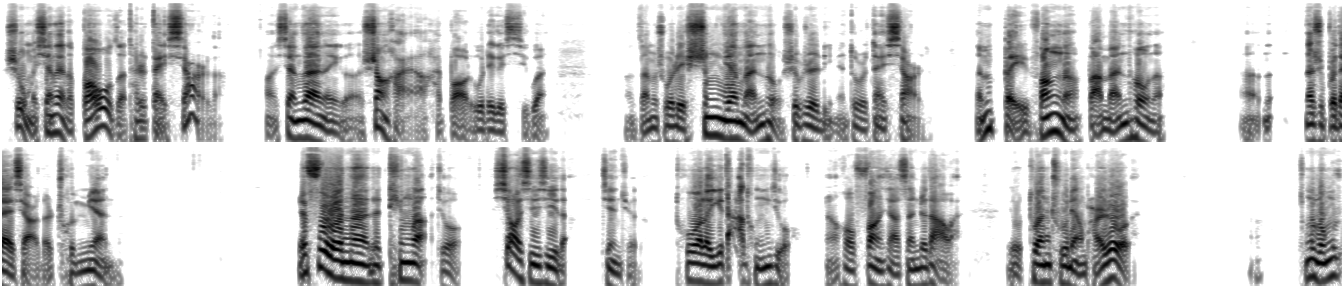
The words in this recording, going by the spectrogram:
是我们现在的包子，它是带馅儿的啊。现在那个上海啊，还保留这个习惯啊。咱们说这生煎馒头是不是里面都是带馅儿的？咱们北方呢，把馒头呢，啊，那那是不带馅儿的，纯面的。这妇人呢，这听了就笑嘻嘻的进去了，拖了一大桶酒，然后放下三只大碗，又端出两盘肉来。从笼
